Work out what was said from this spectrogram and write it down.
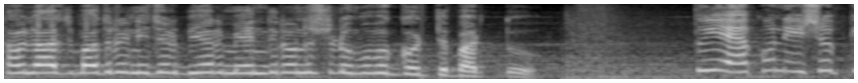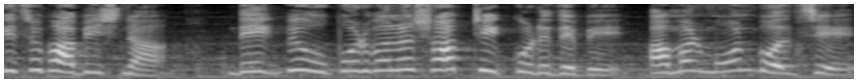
তাহলে আজ মাধুরী নিজের বিয়ের মেহেন্দির অনুষ্ঠান উপভোগ করতে পারতো। তুই এখন এসব কিছু ভাবিস না। দেখবি উপরওয়ালা সব ঠিক করে দেবে। আমার মন বলছে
